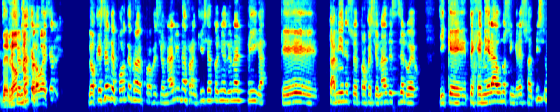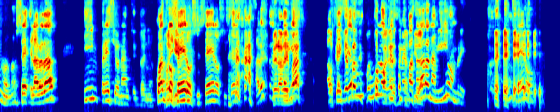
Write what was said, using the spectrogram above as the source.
De locos, pero lo, que bueno. es el, lo que es el deporte profesional y una franquicia, Toño, de una liga que también es eh, profesional, desde luego, y que te genera unos ingresos altísimos, ¿no? O sea, la verdad, impresionante, Toño. ¿Cuántos Oye. ceros y ceros y ceros? A ver, Pero además, o sea, ya estás a pagar que esa me cantidad. pasaran a mí, hombre.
